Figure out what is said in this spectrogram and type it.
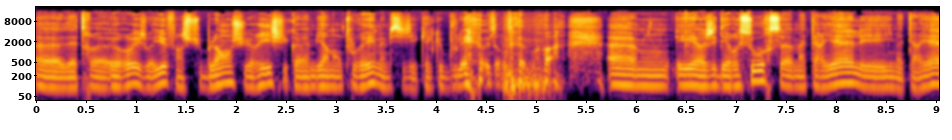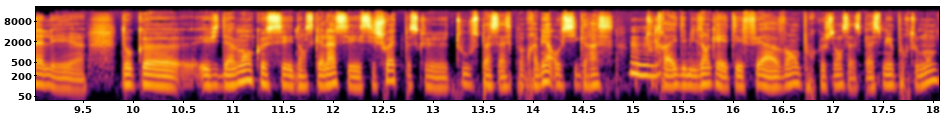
euh, d'être heureux et joyeux. Enfin, je suis blanc, je suis riche, je suis quand même bien entouré, même si j'ai quelques boulets autour de moi. Euh, et euh, j'ai des ressources matérielles et immatérielles. Et donc, évidemment que c'est dans ce cas-là, c'est chouette parce que tout se passe à peu près bien, aussi grâce au tout le mhm. travail des militants qui a été fait avant pour que justement ça se passe mieux pour tout le monde.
